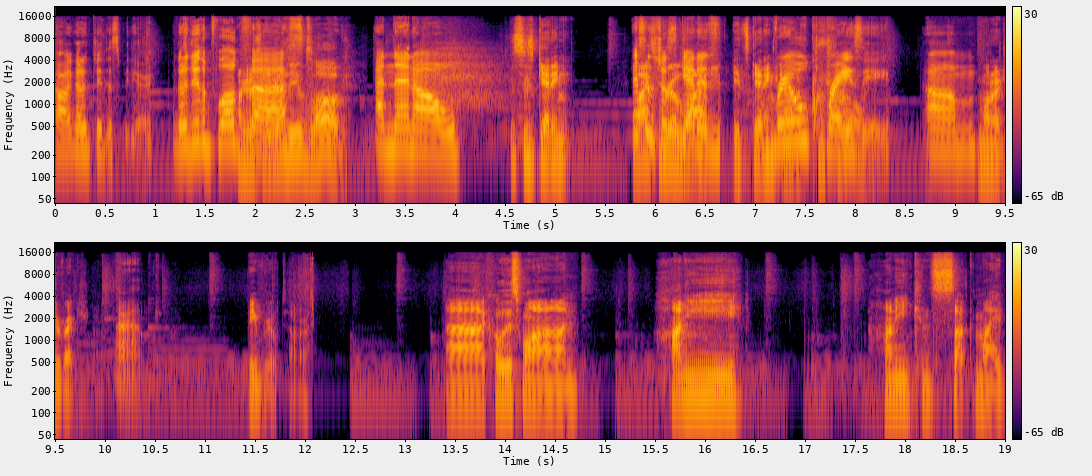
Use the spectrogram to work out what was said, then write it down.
Oh, I gotta do this video. I gotta do the vlog I'm gonna say, you first, do your vlog. and then I'll. This is getting This like is just real getting life. It's getting real crazy. Um. Monodirectional. All right. Be real, Tara. Uh, call this one Honey. Honey can suck my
